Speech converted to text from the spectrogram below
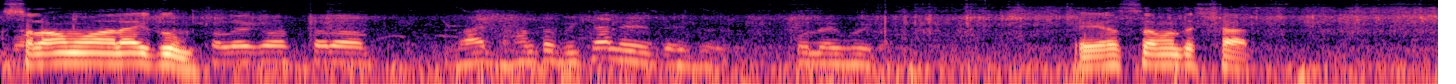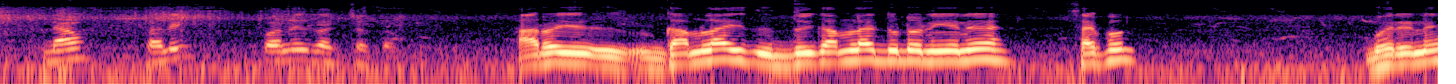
আসসালামু আলাইকুম। ভাই ধান তো বিশাল হয়ে এই হচ্ছে আমাদের সার। নাও তাহলে কনে যাচ্ছ তো আর ওই গামলায় দুই গামলায় দুটো নিয়ে নে সাইফুল। ভরে নে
